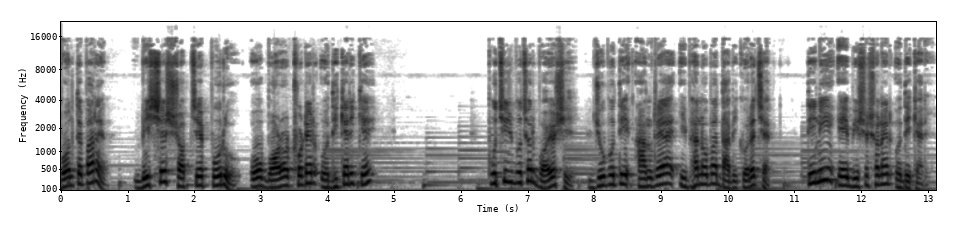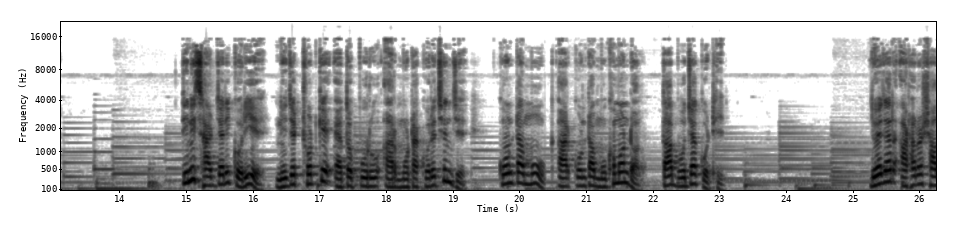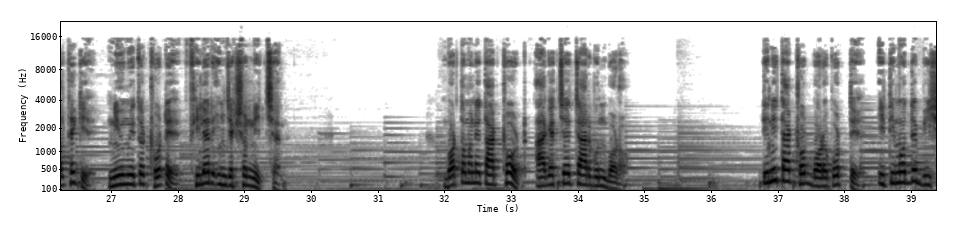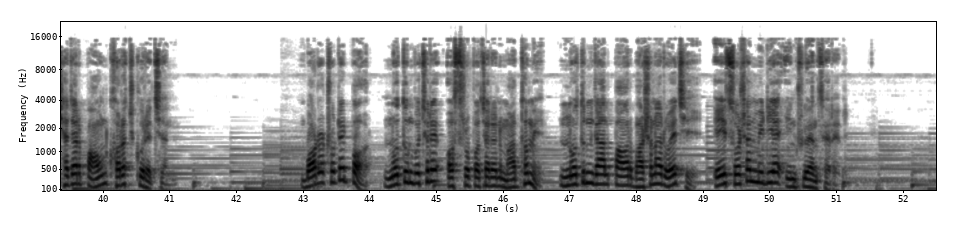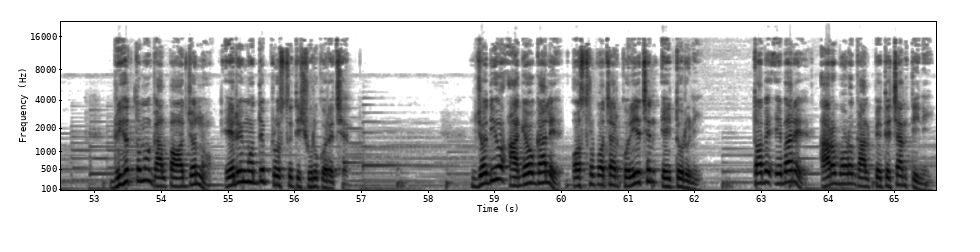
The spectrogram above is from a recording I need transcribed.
বলতে পারেন বিশ্বের সবচেয়ে পুরু ও বড় ঠোঁটের অধিকারীকে পঁচিশ বছর বয়সী যুবতী আন্দ্রেয়া ইভানোভা দাবি করেছেন, তিনি এই বিশেষণের অধিকারী। তিনি সার্জারি করিয়ে নিজের ঠোঁটকে এত পুরু আর মোটা করেছেন যে, কোনটা মুখ আর কোনটা মুখমণ্ডল তা বোঝা কঠিন। দুহাজার আঠারো সাল থেকে নিয়মিত ঠোঁটে ফিলার ইঞ্জেকশন নিচ্ছেন। বর্তমানে তার ঠোঁট আগের চেয়ে চার গুণ বড়। তিনি তার ঠোঁট বড় করতে ইতিমধ্যে বিশ হাজার পাউন্ড খরচ করেছেন। বড় ঠোঁটের পর নতুন বছরে অস্ত্রোপচারের মাধ্যমে নতুন গাল পাওয়ার বাসনা রয়েছে এই সোশ্যাল মিডিয়া ইনফ্লুয়েন্সারের। বৃহত্তম গাল পাওয়ার জন্য এরই মধ্যে প্রস্তুতি শুরু করেছেন। যদিও আগেও গালে অস্ত্রোপচার করিয়েছেন এই তরুণী। তবে এবারে আরও বড় গাল পেতে চান তিনি।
